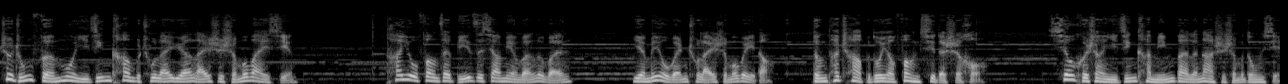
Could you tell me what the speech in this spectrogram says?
这种粉末已经看不出来原来是什么外形。他又放在鼻子下面闻了闻，也没有闻出来什么味道。等他差不多要放弃的时候，萧和尚已经看明白了那是什么东西。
